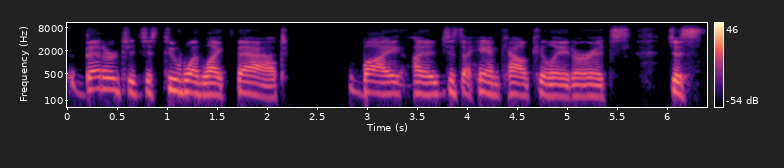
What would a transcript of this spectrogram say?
better to just do one like that by just a hand calculator. It's just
